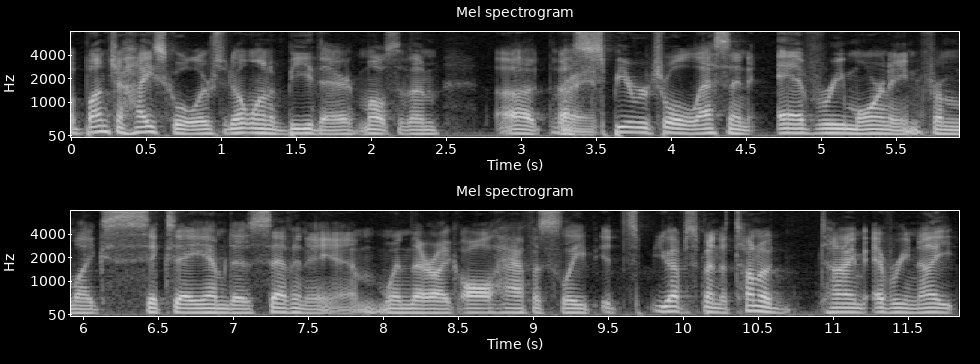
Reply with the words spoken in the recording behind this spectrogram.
a bunch of high schoolers who don't want to be there, most of them, uh, a spiritual lesson every morning from like 6 a.m. to 7 a.m. when they're like all half asleep. It's you have to spend a ton of time every night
